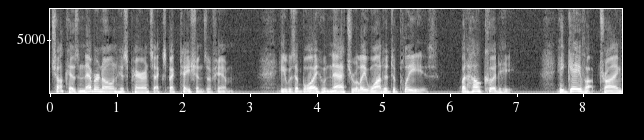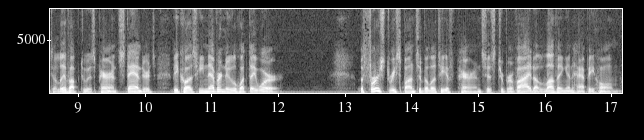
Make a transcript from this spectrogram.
Chuck has never known his parents' expectations of him. He was a boy who naturally wanted to please. But how could he? He gave up trying to live up to his parents' standards because he never knew what they were. The first responsibility of parents is to provide a loving and happy home.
